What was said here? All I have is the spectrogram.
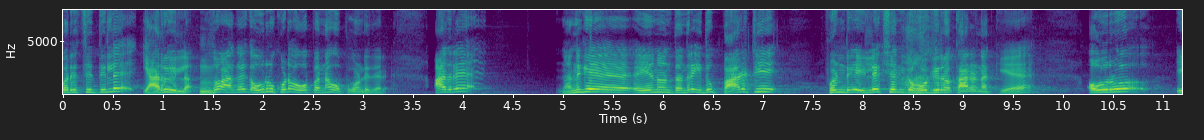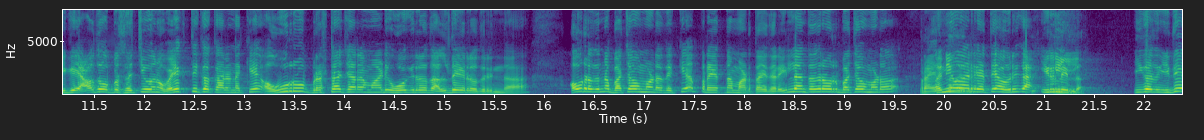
ಪರಿಸ್ಥಿತಿಲೇ ಯಾರೂ ಇಲ್ಲ. ಸೊ ಹಾಗಾಗಿ ಅವರು ಕೂಡ ಓಪನ್ ಆಗಿ ಒಪ್ಕೊಂಡಿದ್ದಾರೆ. ಆದರೆ ನನಗೆ ಏನು ಅಂತಂದ್ರೆ ಇದು ಪಾರ್ಟಿ ಫಂಡ್ಗೆ ಇಲೆಕ್ಷನ್ಗೆ ಹೋಗಿರೋ ಕಾರಣಕ್ಕೆ ಅವರು ಈಗ ಯಾವುದೋ ಒಬ್ಬ ಸಚಿವನ ವೈಯಕ್ತಿಕ ಕಾರಣಕ್ಕೆ ಅವರು ಭ್ರಷ್ಟಾಚಾರ ಮಾಡಿ ಹೋಗಿರೋದು ಅಲ್ಲದೆ ಇರೋದ್ರಿಂದ ಅವ್ರು ಅದನ್ನ ಬಚಾವ್ ಮಾಡೋದಕ್ಕೆ ಪ್ರಯತ್ನ ಮಾಡ್ತಾ ಇದ್ದಾರೆ. ಇಲ್ಲ ಅಂತಂದ್ರೆ ಅವ್ರು ಬಚಾವ್ ಮಾಡೋ ಅನಿವಾರ್ಯತೆ ಅವರಿಗೆ ಇರಲಿಲ್ಲ. ಈಗ ಅದು ಇದೆ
